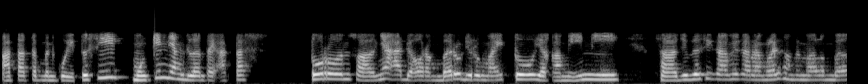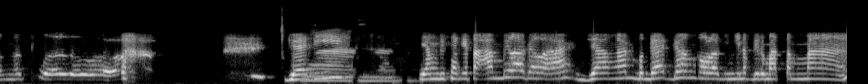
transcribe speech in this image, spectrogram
Kata temenku itu sih, mungkin yang di lantai atas turun. Soalnya ada orang baru di rumah itu, ya kami ini. Salah juga sih kami karena mulai sampai malam banget. Waduh. Jadi Nah, yang bisa kita ambil adalah jangan begadang kalau lagi nginep di rumah teman.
